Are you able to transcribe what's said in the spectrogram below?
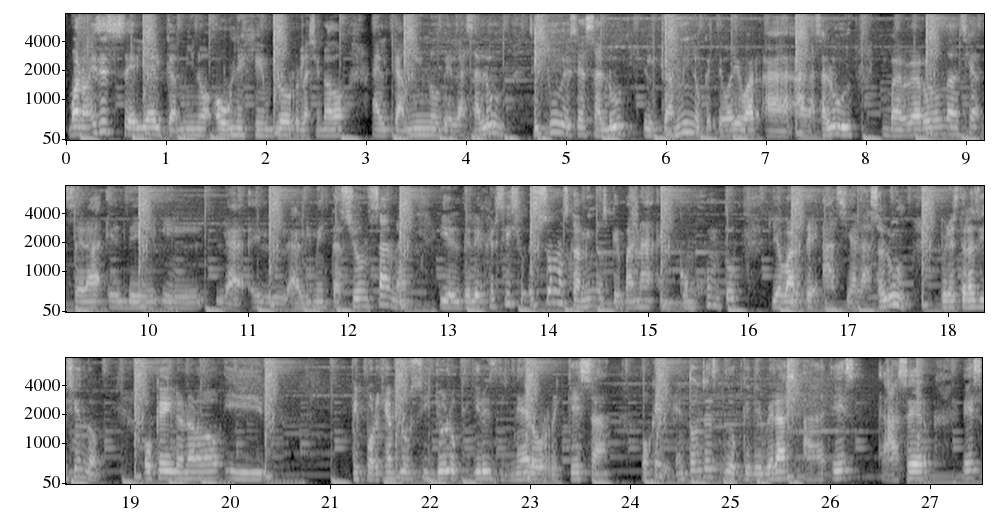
bueno, ese sería el camino o un ejemplo relacionado al camino de la salud. Si tú deseas salud, el camino que te va a llevar a, la salud, valga la redundancia, será el de la alimentación sana y el del ejercicio. Esos son los caminos que van a en conjunto llevarte hacia la salud. Pero estarás diciendo, ok Leonardo, ¿y Y por ejemplo, si yo lo que quiero es dinero, riqueza, ok, entonces lo que deberás es hacer es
